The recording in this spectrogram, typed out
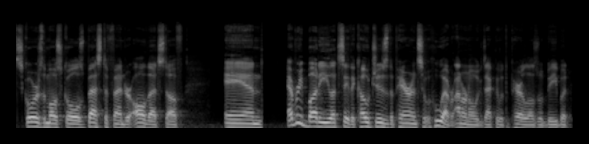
scores the most goals, best defender, all that stuff, and everybody, let's say the coaches, the parents, whoever, I don't know exactly what the parallels would be, but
